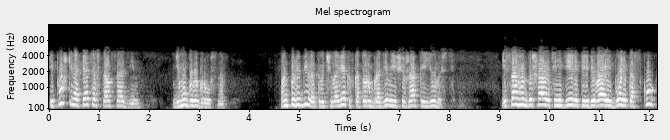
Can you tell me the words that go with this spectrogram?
и Пушкин опять остался один. Ему было грустно. Он полюбил этого человека, в котором бродила еще жаркая юность. И сам он дышал эти недели, перебивая и боль, и тоску,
